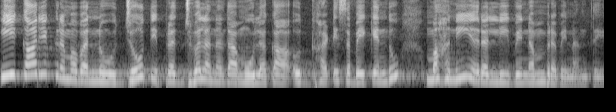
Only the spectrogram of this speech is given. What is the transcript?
ಈ ಕಾರ್ಯಕ್ರಮವನ್ನು ಜ್ಯೋತಿ ಪ್ರಜ್ವಲನದ ಮೂಲಕ ಉದ್ಘಾಟಿಸಬೇಕೆಂದು ಮಹನೀಯರಲ್ಲಿ ವಿನಮ್ರ ವಿನಂತಿ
